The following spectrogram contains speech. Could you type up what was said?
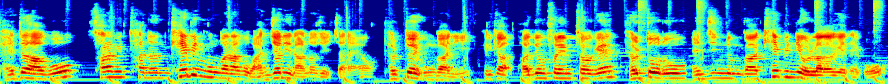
베드하고 사람이 타는 캐빈 공간하고 완전히 나눠져 있잖아요. 별도의 공간이. 그러니까 바디온 프레임 트럭에 별도 로 엔진룸과 캐빈이 올라가게 되고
